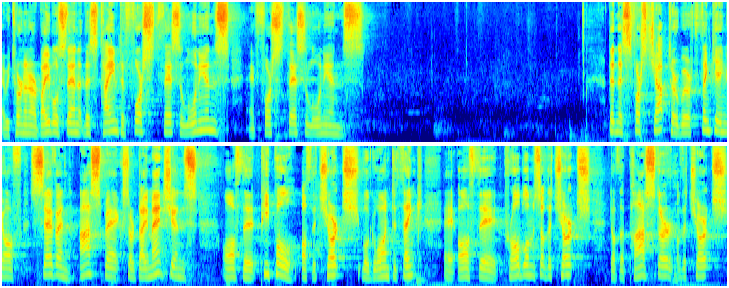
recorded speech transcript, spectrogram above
Uh, we turn in our Bibles then at this time to 1 Thessalonians. Uh, 1 Thessalonians. In this first chapter, we're thinking of seven aspects or dimensions of the people of the church. We'll go on to think uh, of the problems of the church, of the pastor of the church,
